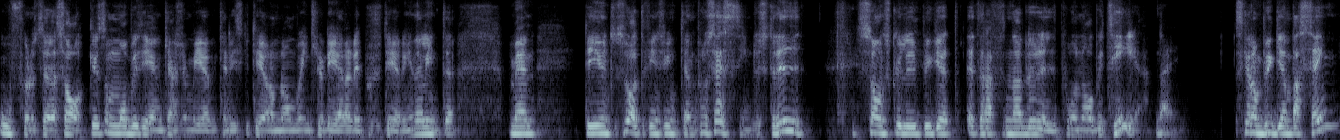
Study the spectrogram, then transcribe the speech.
oförutsedda saker som mobiliteten kanske mer kan diskutera om de var inkluderade i projekteringen eller inte. Men det är ju inte så att det finns inte en processindustri som skulle bygga ett, ett raffinaderi på en ABT. Nej. Ska de bygga en bassäng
